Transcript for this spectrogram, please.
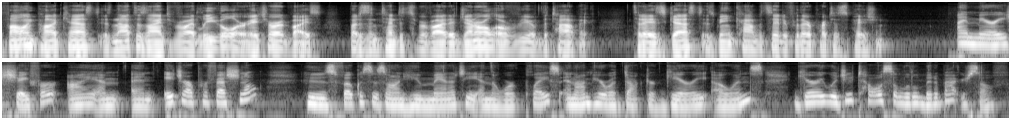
The following podcast is not designed to provide legal or HR advice, but is intended to provide a general overview of the topic. Today's guest is being compensated for their participation. I'm Mary Schaefer. I am an HR professional whose focus is on humanity in the workplace, and I'm here with Dr. Gary Owens. Gary, would you tell us a little bit about yourself?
